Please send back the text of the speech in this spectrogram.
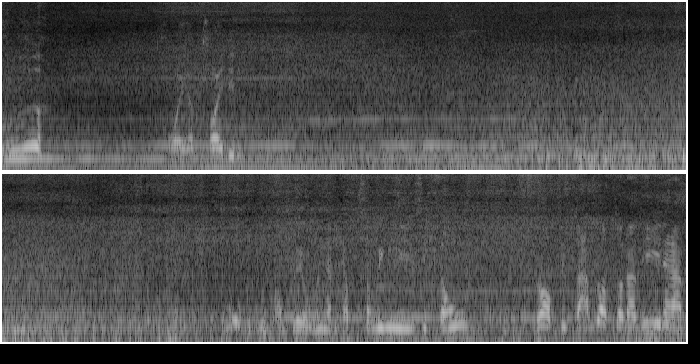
เออคอยครับคอยดิน ความ เร็วเหมือนกันครับ สวิงนี่12รอบ13รอบต่อนาทีนะครับ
